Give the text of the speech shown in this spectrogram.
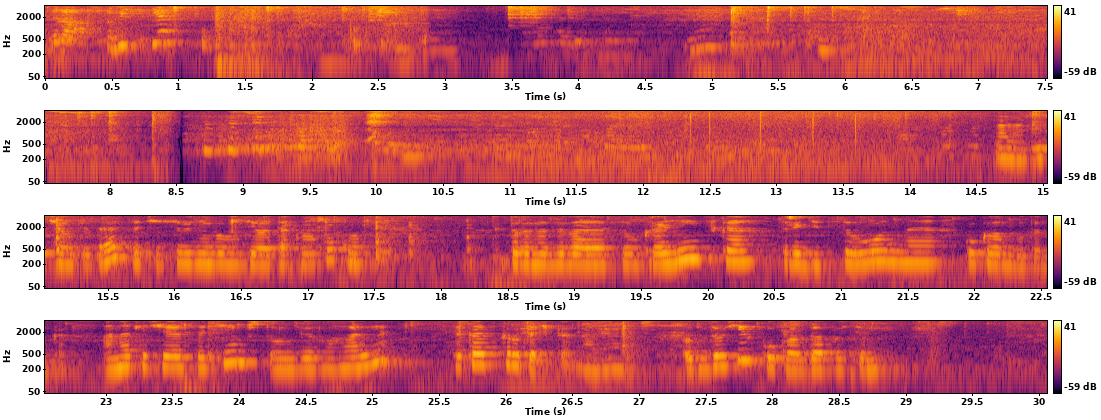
Здравствуйте. А, девчонки, здравствуйте. Сегодня будем делать такую куклу, которая называется украинская традиционная кукла-мотанка. Она отличается тем, что у нее в голове такая скруточка. Вот в других куклах, допустим,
